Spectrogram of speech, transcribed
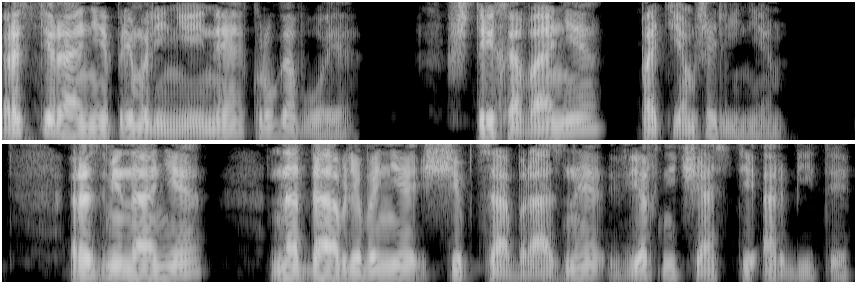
Растирание прямолинейное, круговое. Штрихование по тем же линиям. Разминание надавливание щипцеобразное в верхней части орбиты,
